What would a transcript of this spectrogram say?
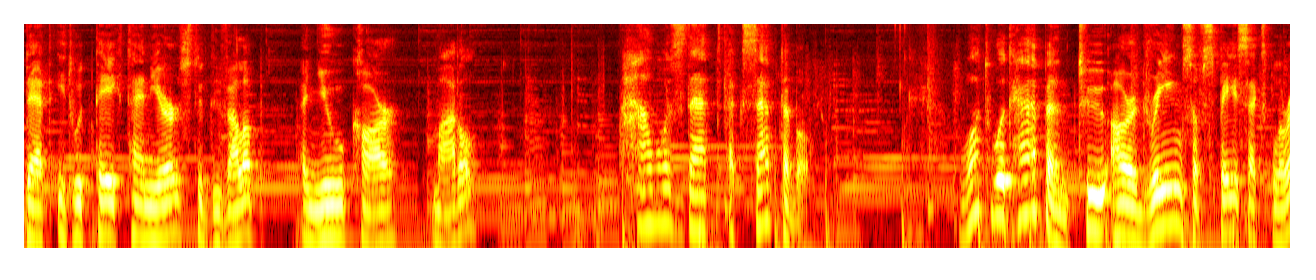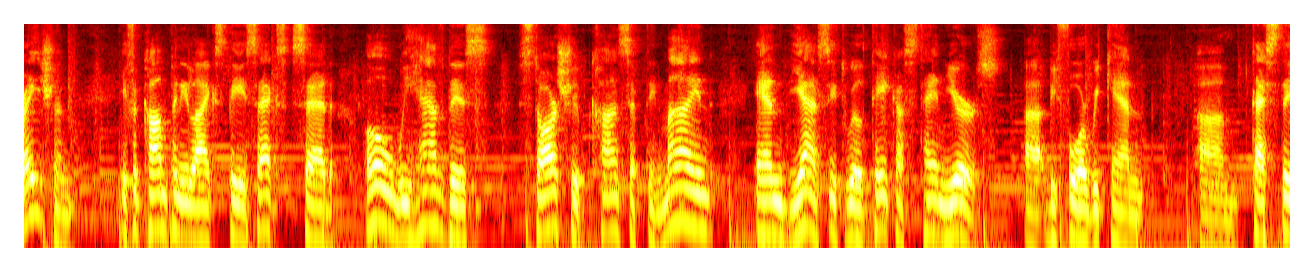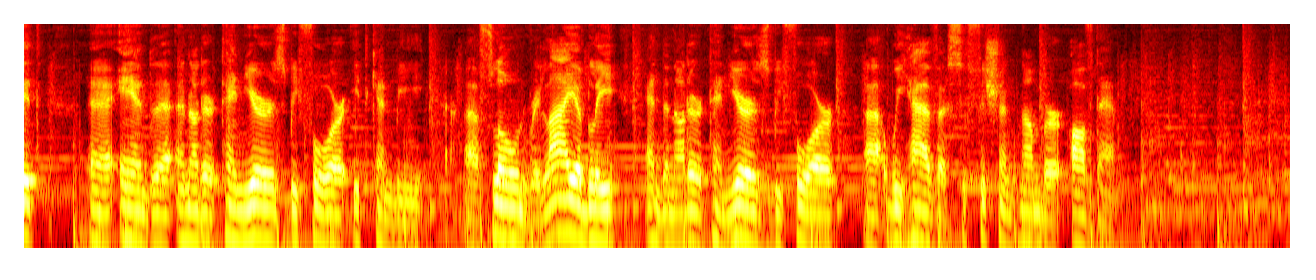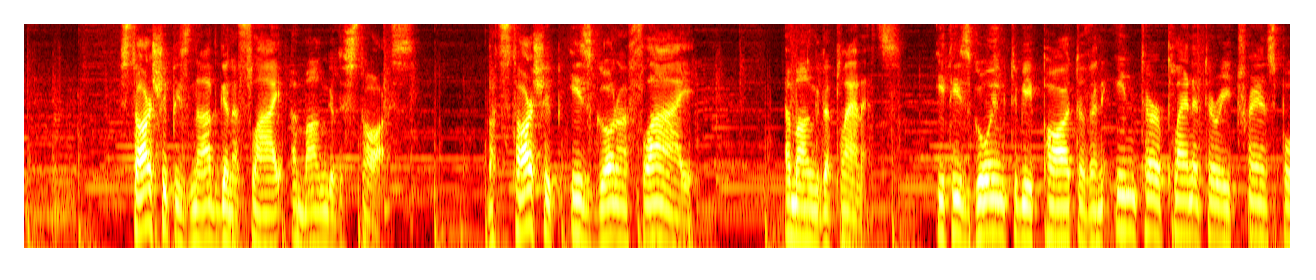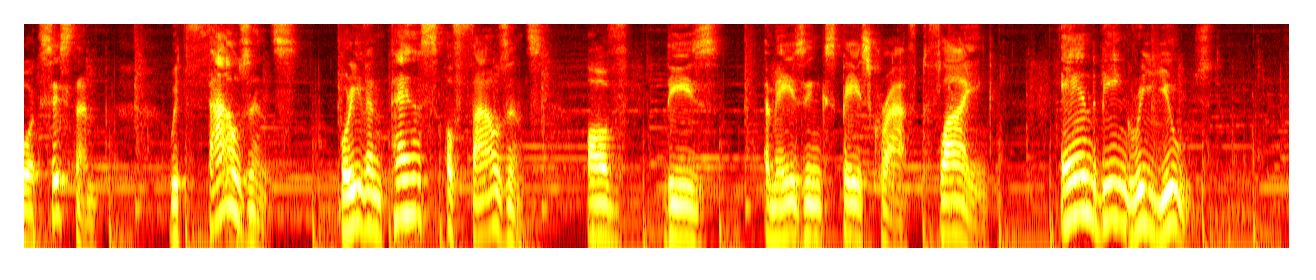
that it would take 10 years to develop a new car model? How was that acceptable? What would happen to our dreams of space exploration if a company like SpaceX said, oh, we have this Starship concept in mind, and yes, it will take us 10 years uh, before we can um, test it, and uh, another 10 years before it can be uh, flown reliably, and another 10 years before uh, we have a sufficient number of them. Starship is not gonna fly among the stars, but Starship is gonna fly among the planets. It is going to be part of an interplanetary transport system with thousands or even tens of thousands of these amazing spacecraft flying and being reused.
